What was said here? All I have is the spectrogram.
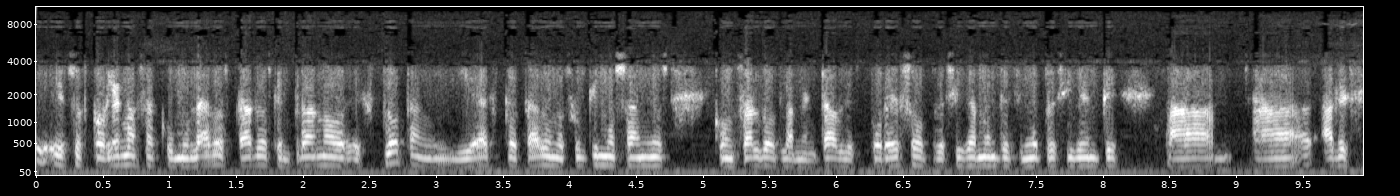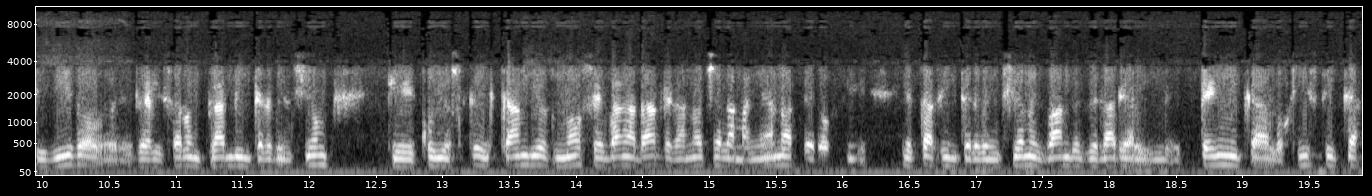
estos problemas acumulados tarde o temprano explotan y ha explotado en los últimos años con saldos lamentables. Por eso precisamente el señor presidente ha, ha, ha decidido realizar un plan de intervención que cuyos que cambios no se van a dar de la noche a la mañana, pero que estas intervenciones van desde el área eh, técnica, logística,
